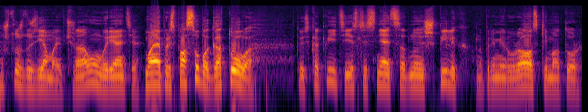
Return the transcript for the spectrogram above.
Ну что ж, друзья мои, в черновом варианте моя приспособа готова. То есть, как видите, если снять с одной из шпилек, например, ураловский мотор,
